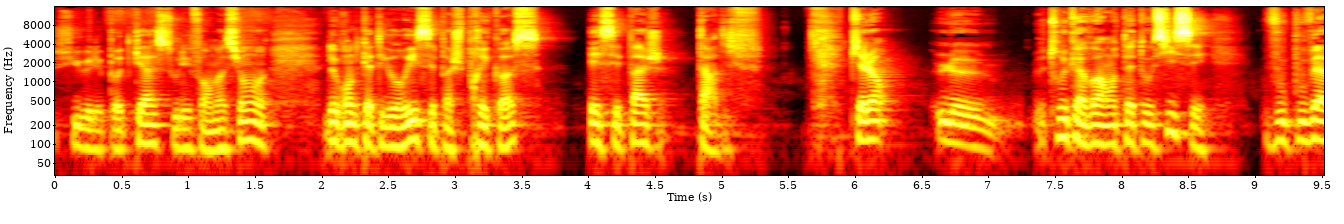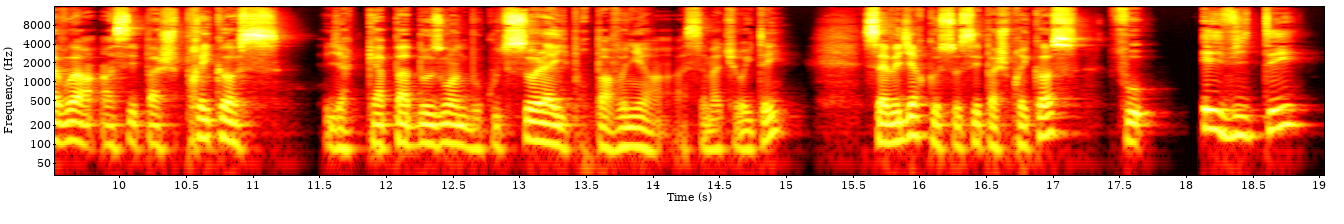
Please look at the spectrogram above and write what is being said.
suivez les podcasts ou les formations, deux grandes catégories, cépages précoces et cépages tardifs. Puis alors, le, le truc à avoir en tête aussi, c'est vous pouvez avoir un cépage précoce, c'est-à-dire qui n'a pas besoin de beaucoup de soleil pour parvenir à sa maturité. Ça veut dire que ce cépage précoce, faut éviter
